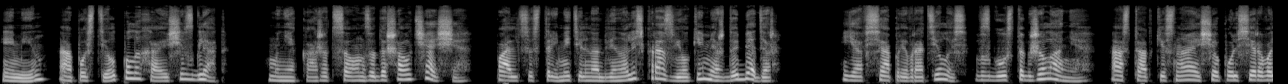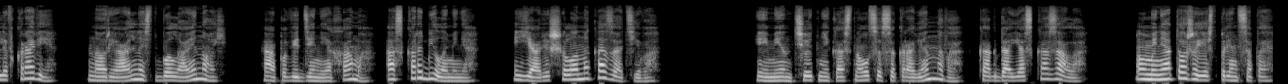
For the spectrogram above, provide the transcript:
Имин опустил полыхающий взгляд. Мне кажется, он задышал чаще. Пальцы стремительно двинулись к развилке между бедер. Я вся превратилась в сгусток желания. Остатки сна еще пульсировали в крови, но реальность была иной. А поведение хама оскорбило меня. Я решила наказать его. Имин чуть не коснулся сокровенного, когда я сказала. «У меня тоже есть принципы,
